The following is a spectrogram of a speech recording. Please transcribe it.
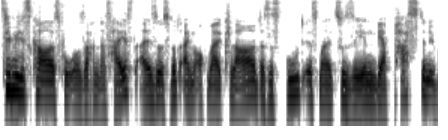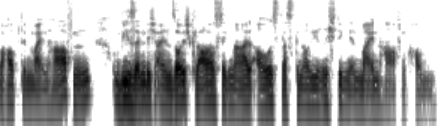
ziemliches Chaos verursachen. Das heißt also, es wird einem auch mal klar, dass es gut ist, mal zu sehen, wer passt denn überhaupt in meinen Hafen und wie sende ich ein solch klares Signal aus, dass genau die richtigen in meinen Hafen kommen.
